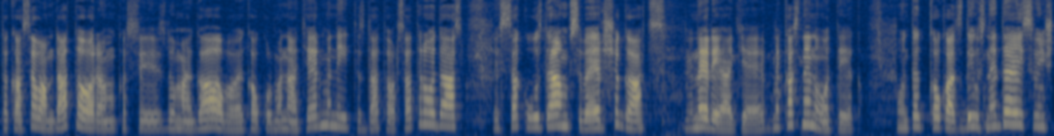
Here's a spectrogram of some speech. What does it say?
kā savam datoram, kas ir, domāju, galva vai kaut kur manā ķermenī, tas dators atrodas, es saku uzdevums vērša gads. nereaģē, nekas nenotiek. Un tad kaut kādas divas nedēļas viņš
